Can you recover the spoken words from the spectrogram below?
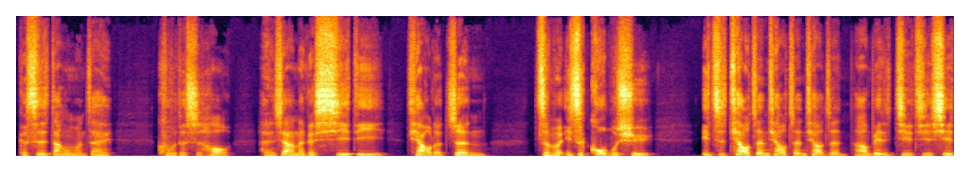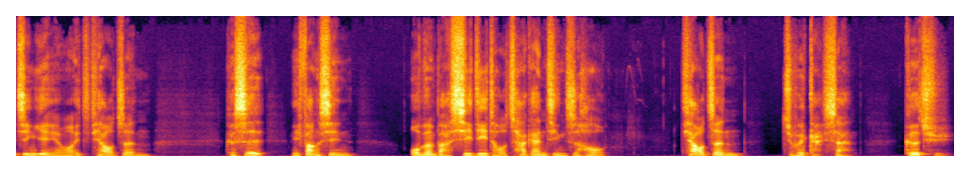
可是当我们在苦的时候，很像那个 CD 跳了针。怎么一直过不去？一直跳针、跳针、跳针，好像变成姐姐谢金燕，有没有？一直跳针。可是你放心，我们把 CD 头擦干净之后，跳针就会改善，歌曲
